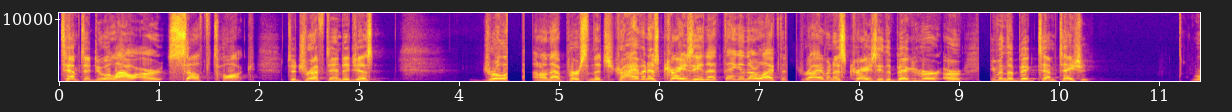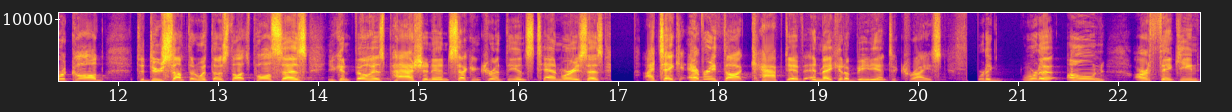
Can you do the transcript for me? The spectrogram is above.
tempted to allow our self talk to drift into just drilling down on that person that's driving us crazy and that thing in their life that's driving us crazy, the big hurt or even the big temptation. We're called to do something with those thoughts. Paul says you can feel his passion in 2 Corinthians 10, where he says, I take every thought captive and make it obedient to Christ. We're to, we're to own our thinking,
